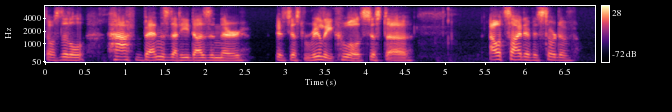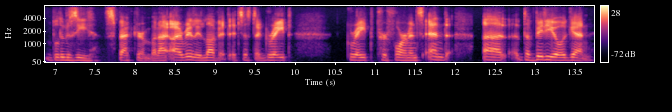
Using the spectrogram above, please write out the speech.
Those little half bends that he does in there is just really cool. It's just uh, outside of his sort of bluesy spectrum, but I, I really love it. It's just a great, great performance. And uh, the video again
